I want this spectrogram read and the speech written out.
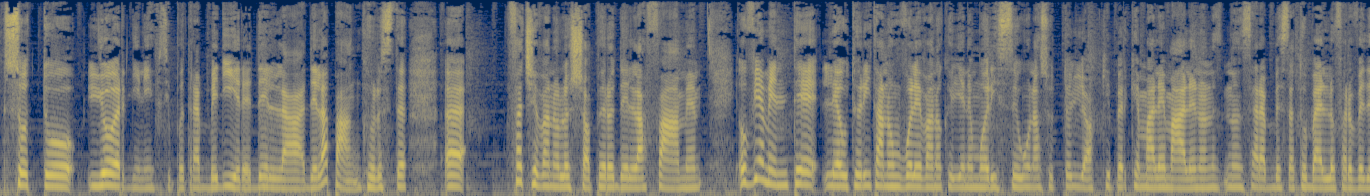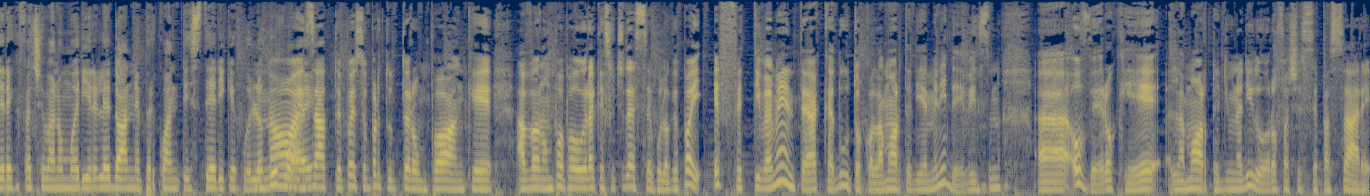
sotto gli ordini, si potrebbe dire, della, della Pankhurst, eh, facevano lo sciopero della fame. Ovviamente le autorità non volevano che gliene morisse una sotto gli occhi perché male male non, non sarebbe stato bello far vedere che facevano morire le donne per quanto isteriche quello che no, vuoi. esatto, e poi soprattutto era un po' anche avevano un po' paura che succedesse quello che poi effettivamente è accaduto con la morte di Emily Davidson, eh, ovvero che la morte di una di loro facesse passare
